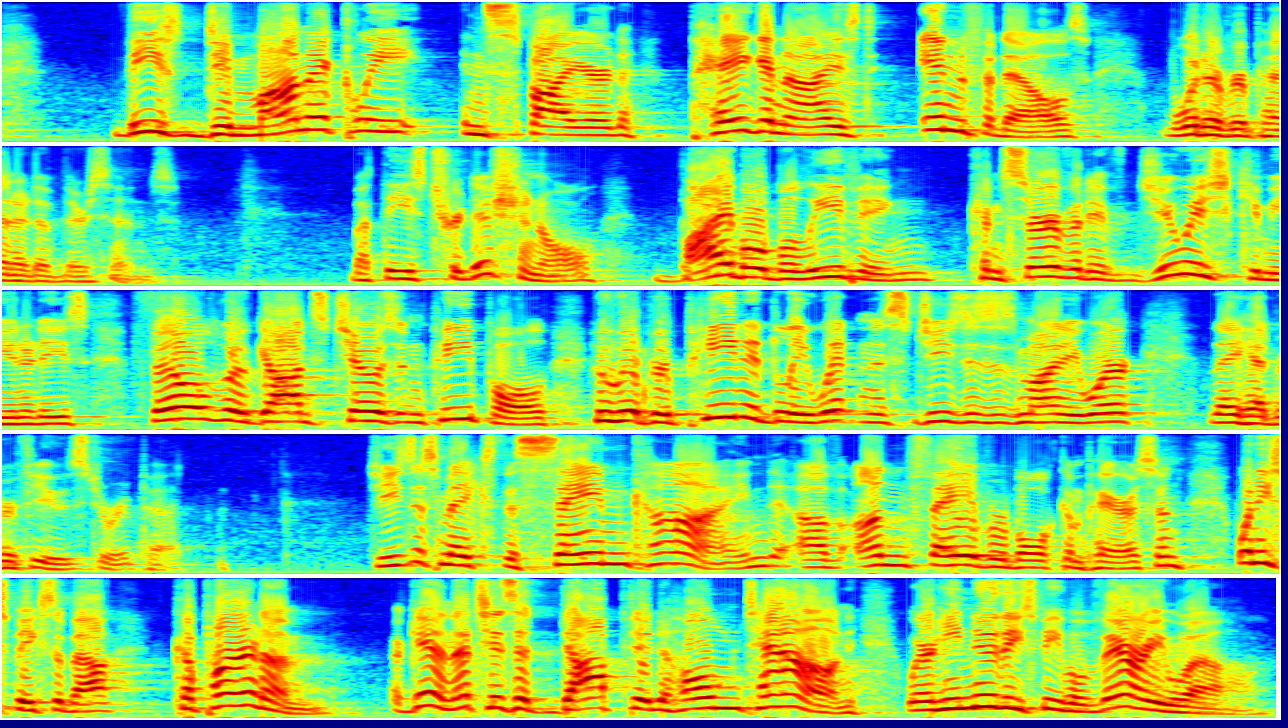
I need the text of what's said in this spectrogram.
these demonically inspired, paganized infidels would have repented of their sins. But these traditional, Bible believing, conservative Jewish communities filled with God's chosen people who had repeatedly witnessed Jesus' mighty work, they had refused to repent. Jesus makes the same kind of unfavorable comparison when he speaks about Capernaum. Again, that's his adopted hometown where he knew these people very well.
